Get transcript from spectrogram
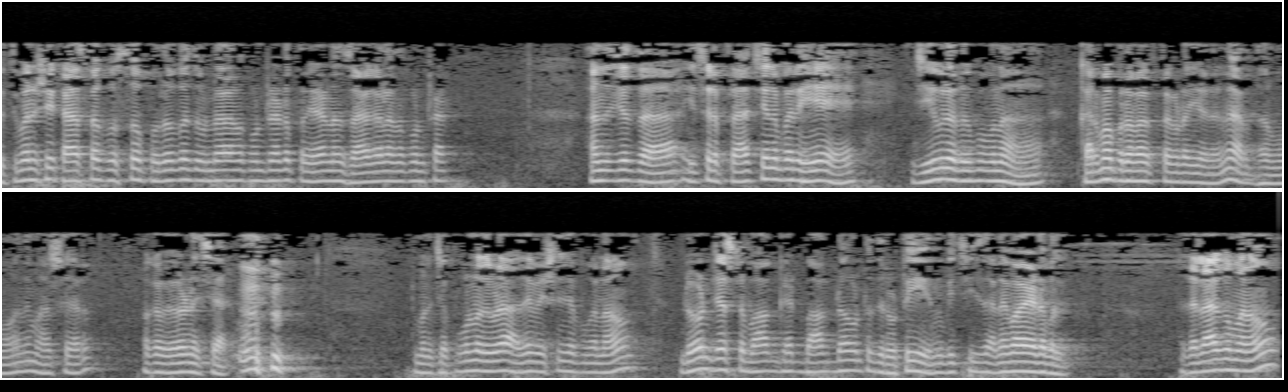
ప్రతి మనిషి కాస్త కూస్తో పురోగతి ఉండాలనుకుంటాడు ప్రయాణం సాగాలనుకుంటాడు. అందుచేత ఇతడు ప్రాచీన పరిహే జీవుల రూపమున కర్మ ప్రవర్తకుడు అయ్యాడని అర్థము అని మాస్టర్ గారు ఒక వివరణ ఇచ్చారు. మనం చెప్పుకున్నది కూడా అదే విషయం చెప్పుకున్నాం. Don't just back get back down to the routine which is unavoidable అది ఎలాగో మనం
